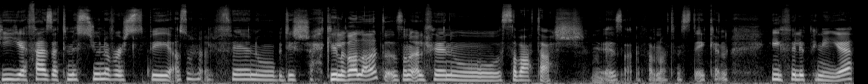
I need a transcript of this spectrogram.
هي فازت Miss Universe بأظن 2000 وبديش أحكي الغلط أظن 2017 إذا I'm not mistaken. هي فلبينية.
